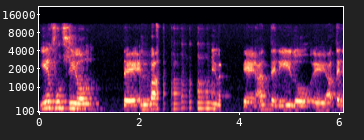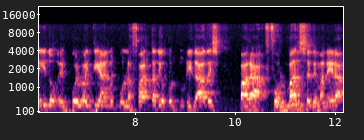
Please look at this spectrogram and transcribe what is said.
y en función del bajo nivel que han tenido, ha tenido el pueblo haitiano por la falta de oportunidades para formarse de manera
